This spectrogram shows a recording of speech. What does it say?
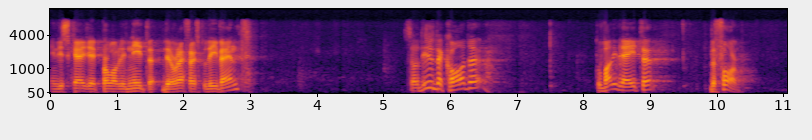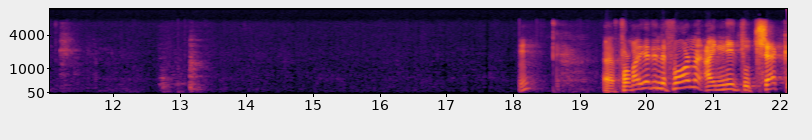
in this case, I probably need the reference to the event. So this is the code to validate the form. Uh, for validating the form, I need to check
